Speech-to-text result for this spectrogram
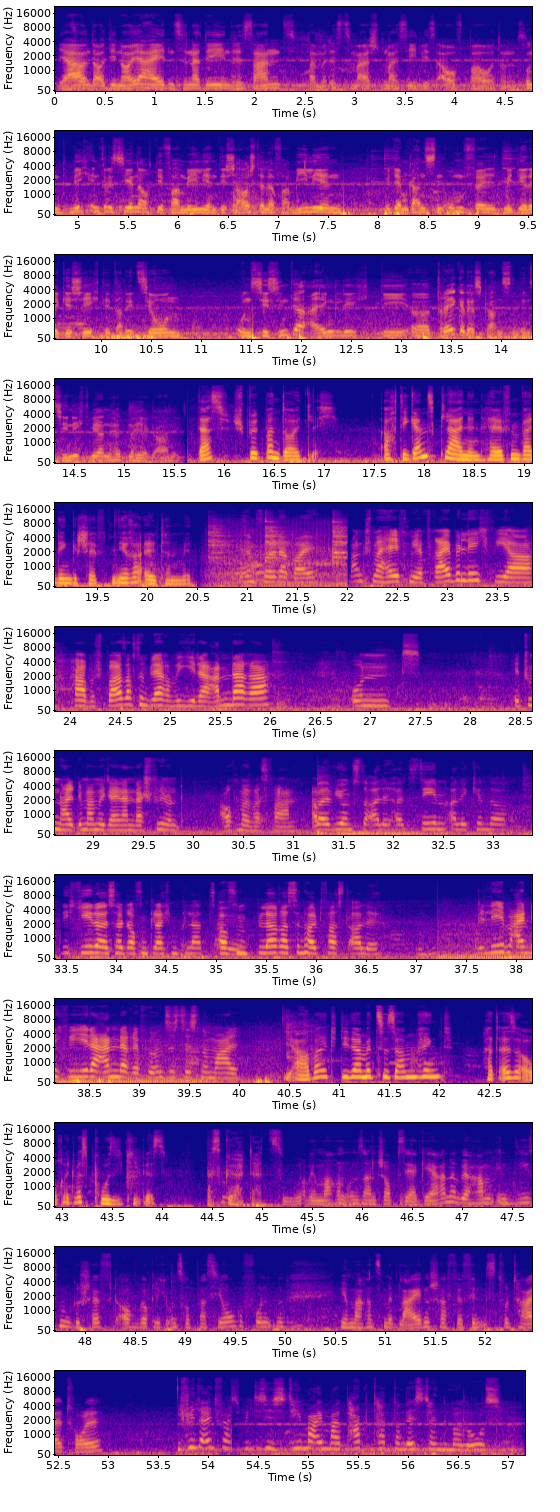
Ja, und auch die Neuheiten sind natürlich interessant, weil man das zum ersten Mal sieht, wie es aufbaut. Und, und mich interessieren auch die Familien, die Schaustellerfamilien mit dem ganzen Umfeld, mit ihrer Geschichte, Tradition. Und sie sind ja eigentlich die äh, Träger des Ganzen. Wenn sie nicht wären, hätten wir hier gar nichts. Das spürt man deutlich. Auch die ganz Kleinen helfen bei den Geschäften ihrer Eltern mit. Wir sind voll dabei. Manchmal helfen wir freiwillig. Wir haben Spaß auf dem Lehrer wie jeder andere. Und wir tun halt immer miteinander spielen und auch mal was fahren. Weil wir uns da alle halt sehen, alle Kinder. Nicht jeder ist halt auf dem gleichen Platz. Auf dem Plärrer sind halt fast alle. Wir leben eigentlich wie jeder andere. Für uns ist das normal. Die Arbeit, die damit zusammenhängt, hat also auch etwas Positives. Das gehört dazu. Wir machen unseren Job sehr gerne. Wir haben in diesem Geschäft auch wirklich unsere Passion gefunden. Wir machen es mit Leidenschaft. Wir finden es total toll. Ich finde einfach, wenn dieses Thema einmal packt hat, dann lässt es einen immer los.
